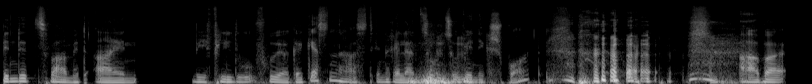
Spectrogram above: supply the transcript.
bindet zwar mit ein, wie viel du früher gegessen hast in Relation zu wenig Sport, aber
